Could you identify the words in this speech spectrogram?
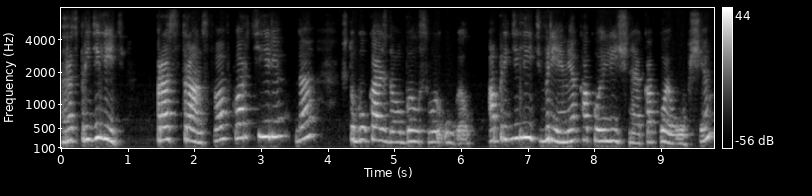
распределить пространство в квартире, да, чтобы у каждого был свой угол определить время, какое личное, какое общее.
